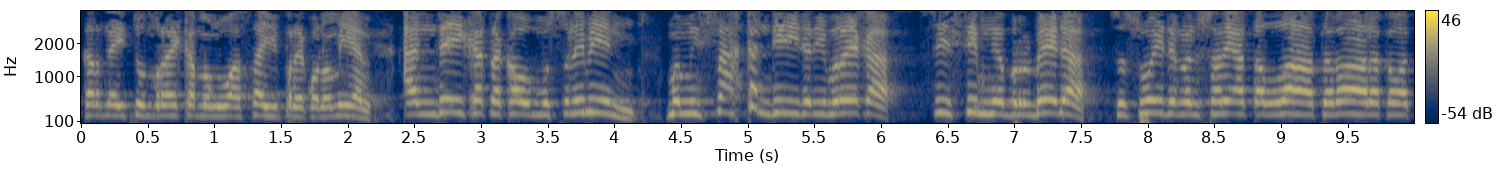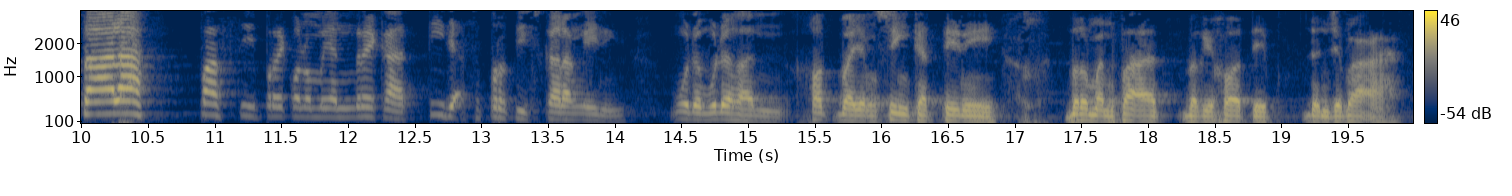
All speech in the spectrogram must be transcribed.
Karena itu mereka menguasai perekonomian. Andai kata kaum muslimin memisahkan diri dari mereka. Sistemnya berbeda. Sesuai dengan syariat Allah ta'ala. Pasti perekonomian mereka tidak seperti sekarang ini. Mudah-mudahan khutbah yang singkat ini bermanfaat bagi khotib dan jemaah.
